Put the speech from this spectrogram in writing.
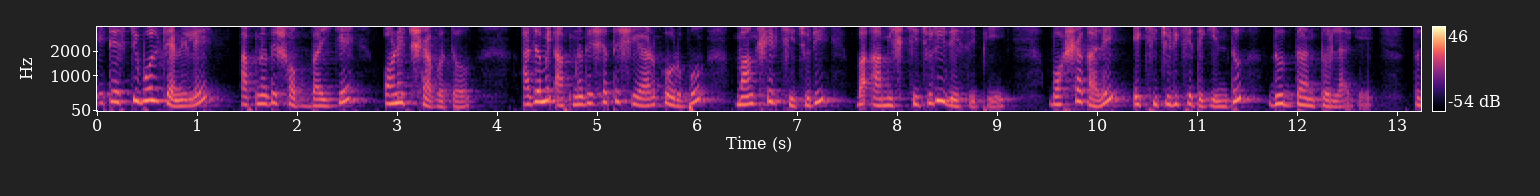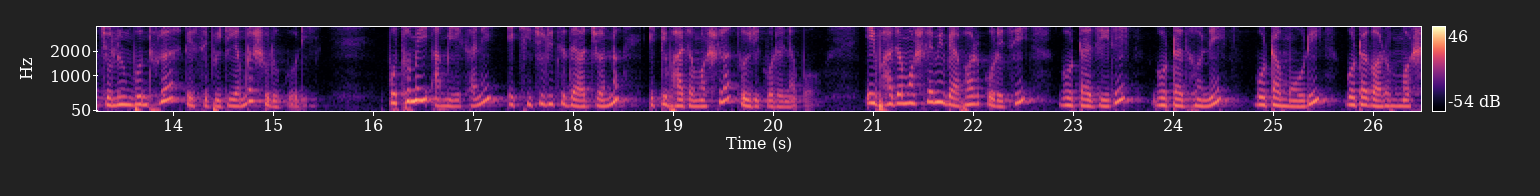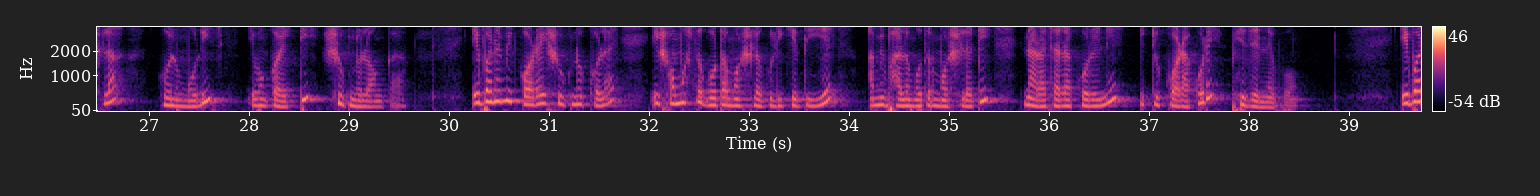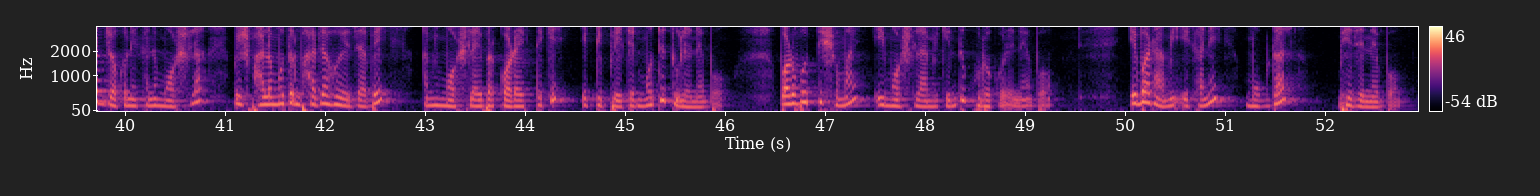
এই টেস্টিবল চ্যানেলে আপনাদের সবাইকে অনেক স্বাগত। আজ আমি আপনাদের সাথে শেয়ার করব মাংসের খিচুড়ি বা আমিষ খিচুড়ি রেসিপি। বর্ষাকালে এই খিচুড়ি খেতে কিন্তু দুর্দান্ত লাগে। তো চলুন বন্ধুরা, রেসিপিটি আমরা শুরু করি। প্রথমেই আমি এখানে এই খিচুড়িতে দেওয়ার জন্য একটি ভাজা মশলা তৈরি করে নেব। এই ভাজা মশলা আমি ব্যবহার করেছি গোটা জিরে, গোটা ধনে, গোটা মৌরি, গোটা গরম মশলা গোলমরিচ এবং কয়েকটি শুকনো লঙ্কা। এবার আমি কড়াই শুকনো খোলায় এই সমস্ত গোটা মশলাগুলিকে দিয়ে আমি ভালো মতন মশলাটি নাড়াচাড়া করে নিয়ে একটু কড়া করে ভেজে নেব। এবার যখন এখানে মশলা বেশ ভালো মতন ভাজা হয়ে যাবে, আমি মশলা এবার কড়াইয়ের থেকে একটি প্লেটের মধ্যে তুলে নেব। পরবর্তী সময় এই মশলা আমি কিন্তু গুঁড়ো করে নেব। এবার আমি এখানে মুগ ডাল ভেজে নেব।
